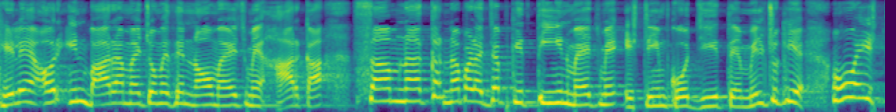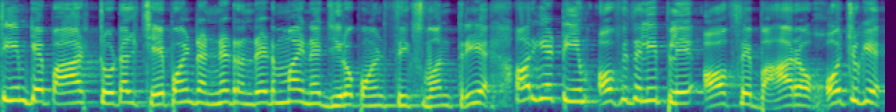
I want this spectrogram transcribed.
खेले हैं और इन 12 मैचों में से 9 मैच में हार का सामना करना पड़ा, जबकि तीन मैच में इस टीम को जीत मिल चुकी है। वो इस टीम के पास टोटल छह point net run rate minus zero point six one three है और ये टीम ऑफिशियली प्ले ऑफ़ से बाहर हो चुकी है।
